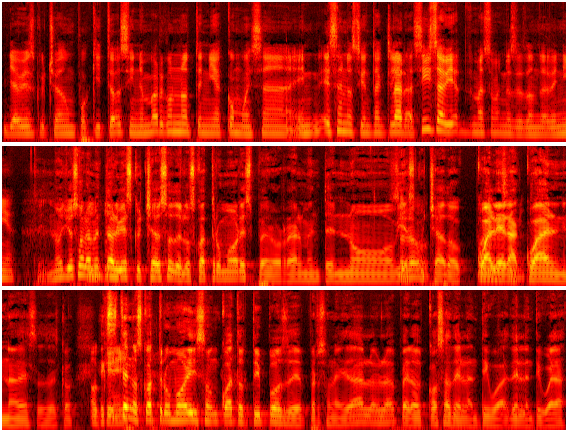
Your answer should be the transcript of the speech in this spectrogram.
ya había escuchado un poquito, sin embargo no tenía como esa en- esa noción tan clara. Sí sabía más o menos de dónde venía. Sí, No, yo solamente había escuchado eso de los cuatro humores, pero realmente no había Solo escuchado cuál era cuál ni nada de eso. o sea, es como-. Existen los cuatro humores, son cuatro tipos de personalidad, bla, bla, pero cosas de la antigua, de la antigüedad.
